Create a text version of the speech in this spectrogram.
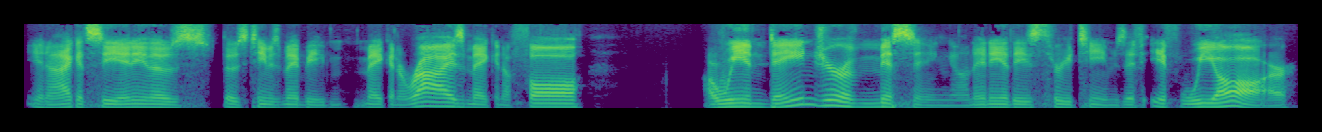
You know, I could see any of those those teams maybe making a rise, making a fall. Are we in danger of missing on any of these three teams? If if we are,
